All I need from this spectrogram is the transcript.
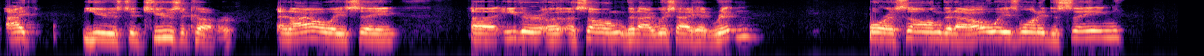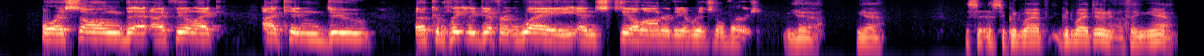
I use to choose a cover, and I always say uh, either a, a song that I wish I had written, or a song that I always wanted to sing, or a song that I feel like I can do a completely different way and still honor the original version. Yeah, yeah. It's a, it's a good way of good way of doing it. I think. Yeah.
